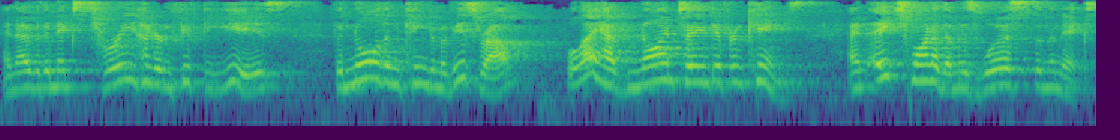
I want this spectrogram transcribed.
And over the next 350 years, the northern kingdom of Israel, well, they have 19 different kings, and each one of them is worse than the next.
